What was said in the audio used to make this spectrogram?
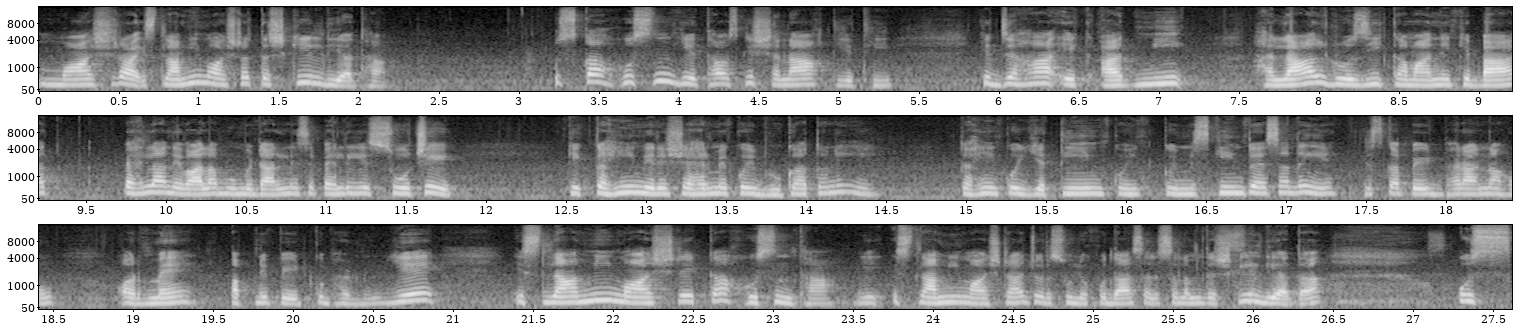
معاشرہ، اسلامی معاشرہ تشکیل دیا تھا، اس کا حسن یہ تھا، اس کی شناخت یہ تھی کہ جہاں ایک آدمی حلال روزی کمانے کے بعد پہلا نوالا منہ میں ڈالنے سے پہلے یہ سوچے کہ کہیں میرے شہر میں کوئی بھوکا تو نہیں ہے؟ کہیں کوئی یتیم کوئی کوئی مسکین تو ایسا نہیں ہے جس کا پیٹ بھرا نہ ہو اور میں اپنے پیٹ کو بھر لوں؟ یہ اسلامی معاشرے کا حسن تھا۔ یہ اسلامی معاشرہ جو رسول خدا صلی اللہ علیہ وسلم نے تشکیل دیا تھا اس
